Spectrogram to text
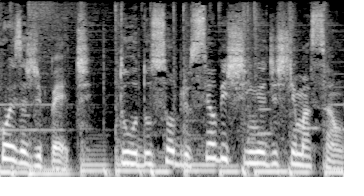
Coisas de Pet. Tudo sobre o seu bichinho de estimação.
